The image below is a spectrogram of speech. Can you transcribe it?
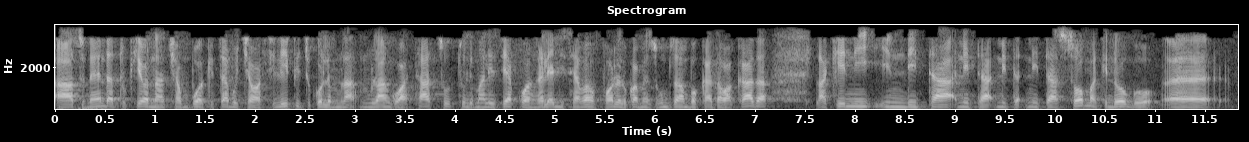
Uh, tunaenda tukiwa nachambua kitabu cha wafilipi tuko ule mla, mlango wa tatu. Tulimalizia kuangalia jinsi ambavyo paulo alikuwa amezungumza mambo kadha wa kadha lakini nitasoma nita, nita, nita kidogo uh,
